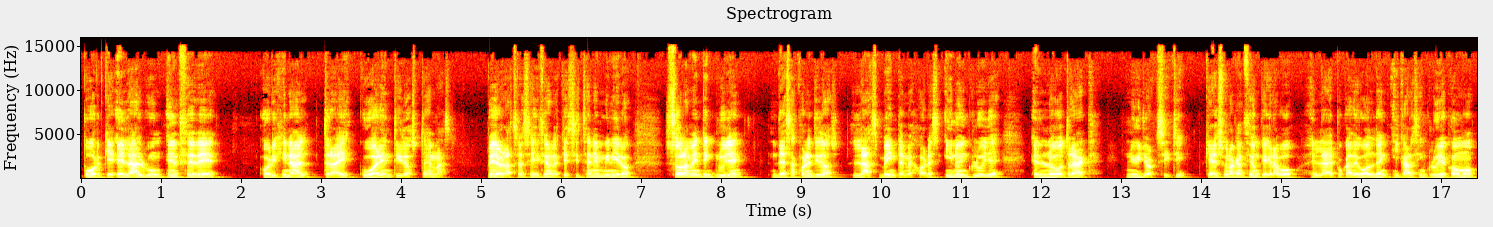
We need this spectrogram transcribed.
Porque el álbum en CD original trae 42 temas, pero las tres ediciones que existen en vinilo solamente incluyen de esas 42 las 20 mejores y no incluye el nuevo track New York City, que es una canción que grabó en la época de Golden y que ahora se incluye como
